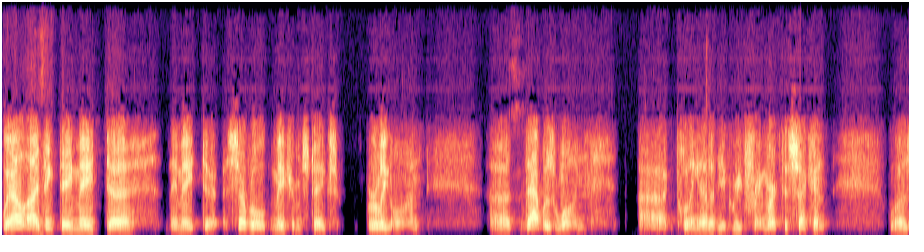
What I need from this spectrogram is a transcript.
Well, I think they made uh, they made uh, several major mistakes early on. Uh, that was one, pulling out of the agreed framework. The second was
